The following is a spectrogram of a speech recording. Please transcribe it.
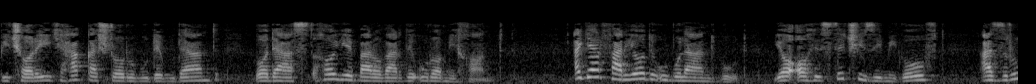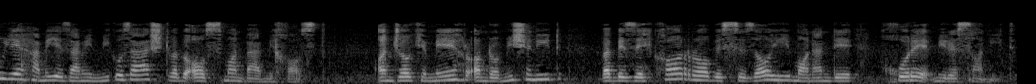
بیچارهی که حقش را رو بوده بودند با دستهای برآورده او را می‌خواند. اگر فریاد او بلند بود یا آهسته چیزی می‌گفت از روی همه زمین میگذشت و به آسمان برمیخواست آنجا که مهر آن را میشنید و به زهکار را به سزایی مانند خوره میرسانید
